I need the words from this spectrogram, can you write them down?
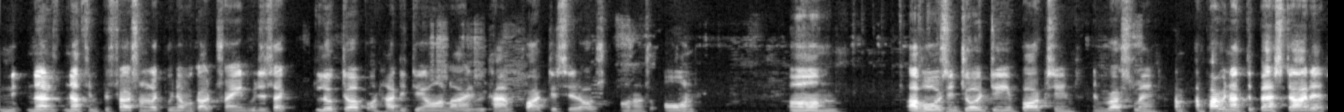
N- not, nothing professional. Like we never got trained. We just like looked up on how to do online. We kind of practiced it on our own. Um, I've always enjoyed doing boxing and wrestling. I'm, I'm probably not the best at it,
